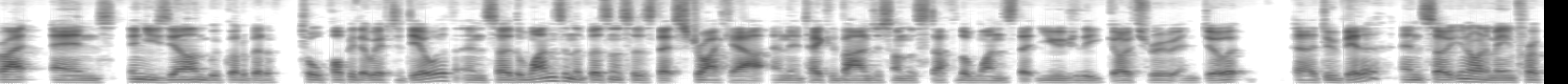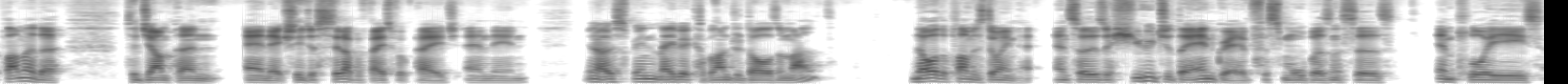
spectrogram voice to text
right? And in New Zealand, we've got a bit of tall poppy that we have to deal with. And so the ones in the businesses that strike out and then take advantage of some of the stuff are the ones that usually go through and do it, uh, do better. And so, you know what I mean? For a plumber to, to jump in and actually just set up a Facebook page and then, you know, spend maybe a couple hundred dollars a month, no other plumber's doing that. And so there's a huge land grab for small businesses, employees,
